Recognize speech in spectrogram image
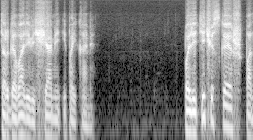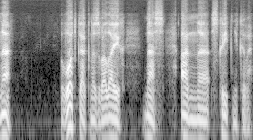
торговали вещами и пайками. Политическая шпана. Вот как назвала их нас Анна Скрипникова.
